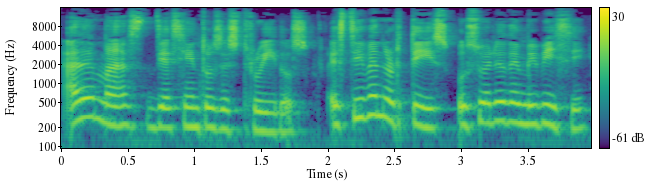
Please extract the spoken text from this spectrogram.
además de asientos destruidos. Steven Ortiz, usuario de mi bici,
